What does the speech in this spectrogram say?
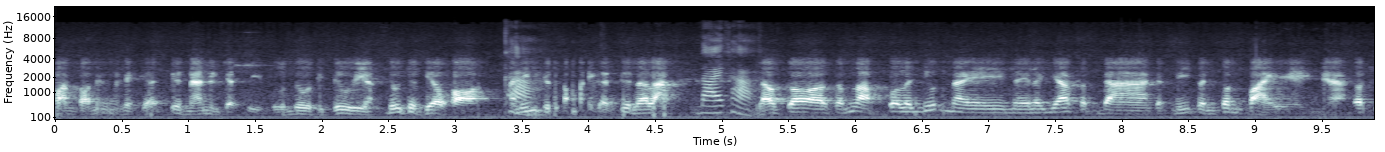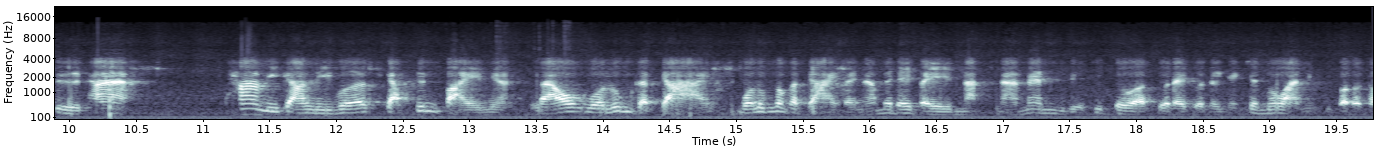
ความต่อเนื่องมันจะเกิดขึ้นนะหนึ่งเจ็ดสี่ศูนย์ดูติดดูอย่างดูจุดเดียวพออันนี้คือต่อไปเกิดขึ้นแล้วล่ะได้ค่ะแล้วก็สำหรับกลยุทธ์ในในระยะสัปดาห์จากนี้เป็นต้นไปเองเนี่ยก็คือถ้าถ้ามีการ reverse กลับขึ้นไปเนี่ยแล้ว volume กระจาย volume ต้องกระจายไปนะ ไม่ได้ไปหนักหนาแน่นอยู่ที่ตัวตัวใดตัวหนึ่งอย่างเช่นเมื่อวานนี้ที่ปตท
